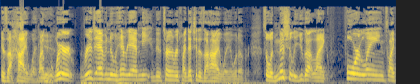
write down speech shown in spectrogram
is a highway. Like Yeah. where Ridge Avenue, Henry Ave meet, and then turn to Ridge Pike, that shit is a highway or whatever. So initially, you got like four lanes, like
